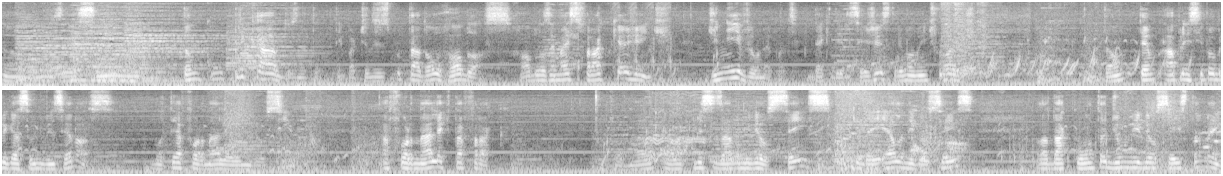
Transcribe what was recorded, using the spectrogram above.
vamos dizer assim, tão complicados, né? Partidas disputadas. Olha o Roblos. Roblos é mais fraco que a gente. De nível, né? Pode ser que o deck dele seja extremamente forte. Então, tem, a princípio, a obrigação de vencer é nossa. Botei a fornalha aí nível 5. A fornalha que tá fraca. A fornalha, ela precisava nível 6, porque daí ela nível 6, ela dá conta de um nível 6 também.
